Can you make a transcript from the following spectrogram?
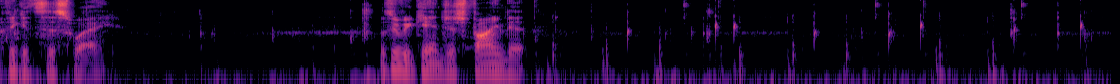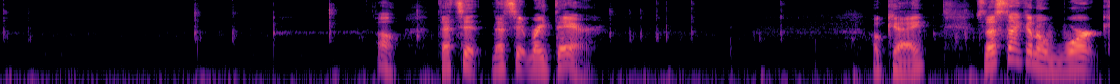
I think it's this way. Let's see if we can't just find it. Oh, that's it. That's it right there. Okay. So that's not going to work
